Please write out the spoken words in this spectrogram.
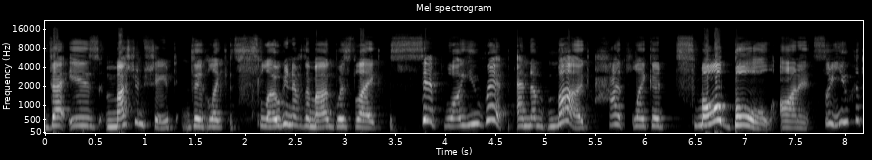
that is mushroom shaped. The like slogan of the mug was like "sip while you rip," and the mug had like a small bowl on it, so you could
